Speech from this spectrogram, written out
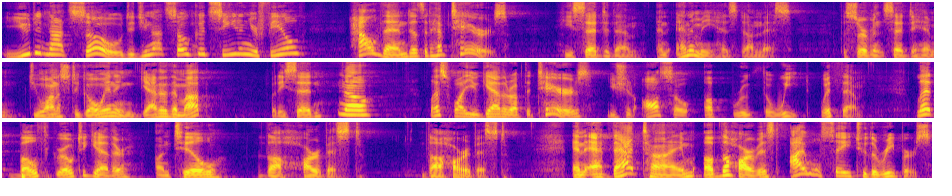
you did not sow. Did you not sow good seed in your field? How then does it have tares? He said to them, An enemy has done this. The servant said to him, Do you want us to go in and gather them up? But he said, No lest while you gather up the tares, you should also uproot the wheat with them. Let both grow together until the harvest. The harvest. And at that time of the harvest, I will say to the reapers,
